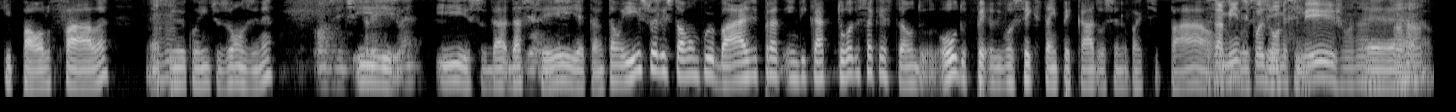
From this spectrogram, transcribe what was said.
que Paulo fala né? Uhum. 1 Coríntios 11, né? 11, 23, e, né? Isso, da, da ceia e tal. Então, isso eles tomam por base para indicar toda essa questão, do, ou do, de você que está em pecado, você não participar. Examine depois o homem a si mesmo, né? É, uhum.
